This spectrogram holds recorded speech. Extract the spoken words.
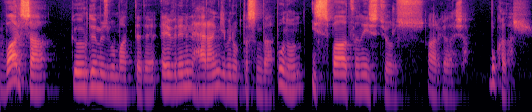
Varsa gördüğümüz bu maddede evrenin herhangi bir noktasında bunun ispatını istiyoruz arkadaşlar. Bu kadar.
